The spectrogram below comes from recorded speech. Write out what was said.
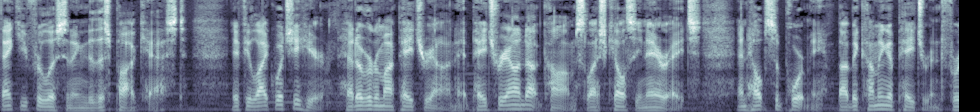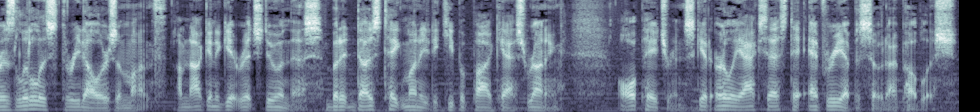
Thank you for listening to this podcast. If you like what you hear, head over to my Patreon at patreon.com slash Kelsey narrates and help support me by becoming a patron for as little as $3 a month. I'm not going to get rich doing this, but it does take money to keep a podcast running. All patrons get early access to every episode I publish.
